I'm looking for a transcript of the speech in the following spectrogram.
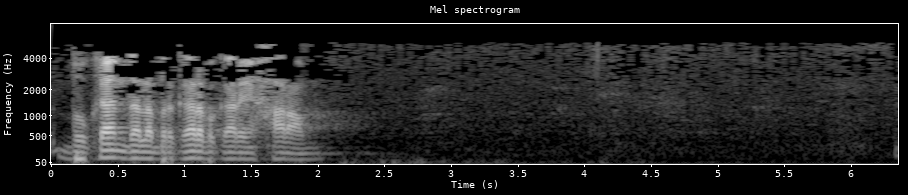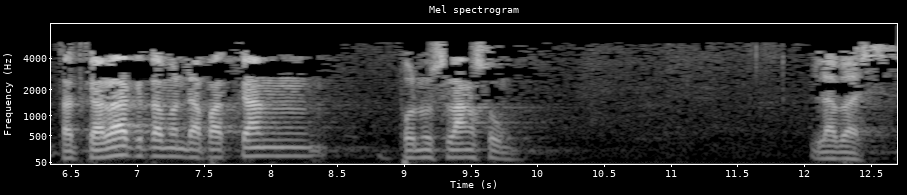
Bukan dalam perkara-perkara yang haram. Tatkala kita mendapatkan bonus langsung. Labas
